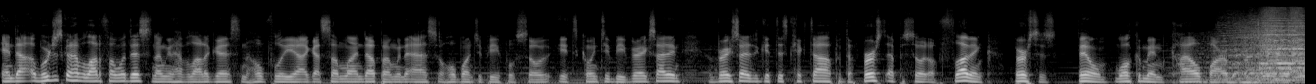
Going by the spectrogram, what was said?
And uh, we're just to have a lot of fun with this, and I'm to have a lot of guests, and hopefully, uh, I got some lined up, I'm going to ask a whole bunch of people. So it's going to be very exciting. I'm very excited to get this kicked off with the first episode of Fleming versus Film. Welcome in Kyle Barbo.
